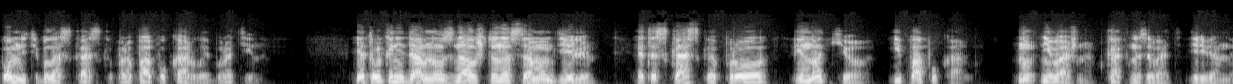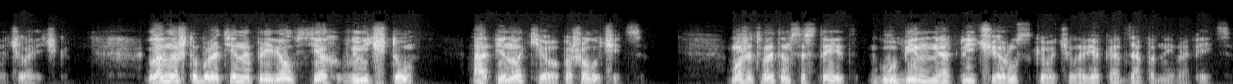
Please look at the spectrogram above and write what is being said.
Помните, была сказка про папу Карло и Буратино? Я только недавно узнал, что на самом деле это сказка про Пиноккио и папу Карло. Ну, неважно, как называть деревянного человечка. Главное, что Буратино привел всех в мечту, а Пиноккио пошел учиться. Может, в этом состоит глубинное отличие русского человека от западноевропейца.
